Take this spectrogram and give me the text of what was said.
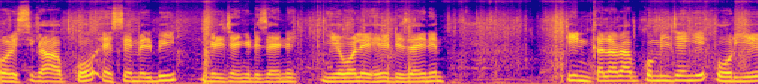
और इसका आपको एस एम एल भी मिल जाएँगे डिज़ाइन। ये वाले है डिज़ाइन। तीन कलर आपको मिल जाएँगे और ये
